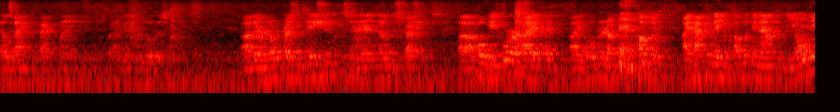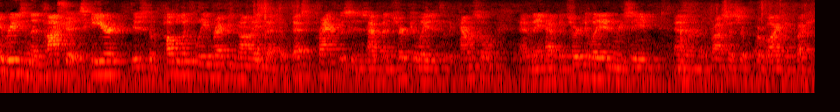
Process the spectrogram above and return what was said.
held back-to-back planning meetings, but I guess we will this time. Uh, there were no presentations and no discussions. Uh, oh, before I, I, I open it up to the public, I have to make a public announcement. The only reason that Tasha is here is to publicly recognize that the best practices have been circulated to the council, and they have been circulated and received, and are in the process of providing questions.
